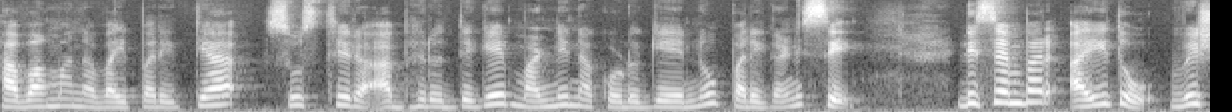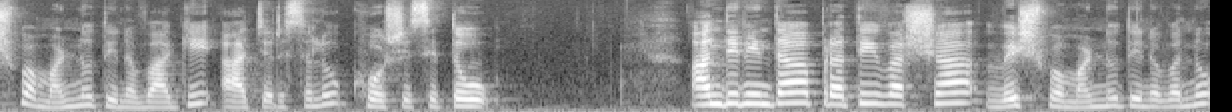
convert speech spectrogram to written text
ಹವಾಮಾನ ವೈಪರೀತ್ಯ, ಸುಸ್ಥಿರ ಅಭಿವೃದ್ಧಿಗೆ ಮಣ್ಣಿನ ಕೊಡುಗೆಯನ್ನು ಪರಿಗಣಿಸಿ ಡಿಸೆಂಬರ್ ಐದು ವಿಶ್ವ ಮಣ್ಣು ದಿನವಾಗಿ ಆಚರಿಸಲು ಘೋಷಿಸಿತು. ಅಂದಿನಿಂದ ಪ್ರತಿ ವರ್ಷ ವಿಶ್ವ ಮಣ್ಣು ದಿನವನ್ನು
